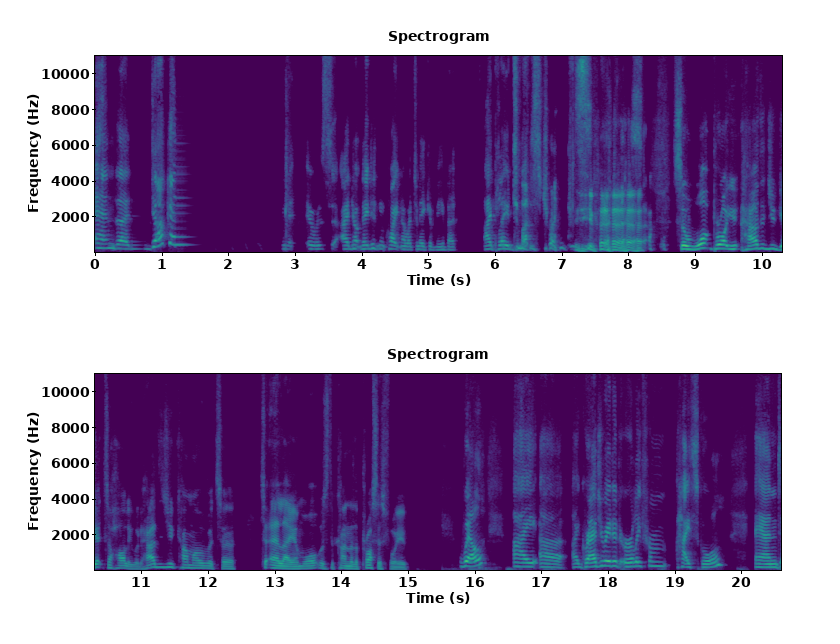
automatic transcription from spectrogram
and the duck and it was I don't they didn't quite know what to make of me, but I played to my strengths. so. so. what brought you? How did you get to Hollywood? How did you come over to to LA, and what was the kind of the process for you? Well, I uh, I graduated early from high school, and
